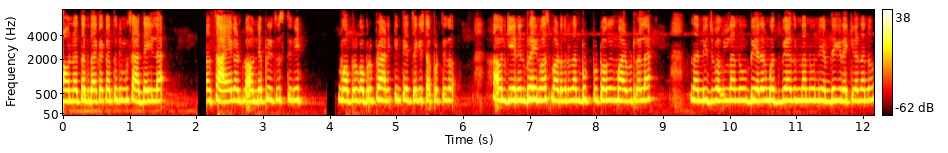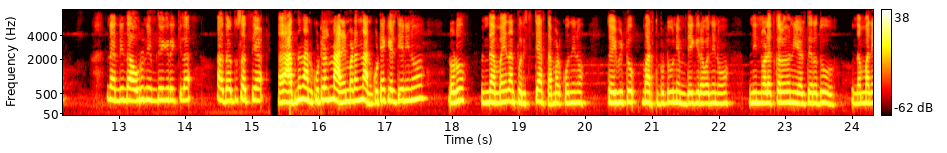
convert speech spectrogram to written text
ಅವನ್ನ ತೆಗ್ದಾಕಂತೂ ನಿಮ್ಗೆ ಸಾಧ್ಯ ಇಲ್ಲ. ನಾನು ಸಹಾಯ ಗಂಟ್ಲು ಅವನ್ನೇ ಪ್ರೀತಿಸ್ತೀನಿ. ಒಬ್ರಿಗೊಬ್ರು ಪ್ರಾಣಕ್ಕಿಂತ ಹೆಚ್ಚಾಗಿ ಇಷ್ಟಪಡ್ತಿದ್ದು. ಅವ್ನಿಗೆ ಏನೇನು ಬ್ರೈನ್ ವಾಶ್ ಮಾಡಿದ್ರು ನಾನು ಬಿಟ್ಬಿಟ್ಟು ಹೋಗಿ ಮಾಡಿಬಿಟ್ರಲ್ಲ. ನಾನು ನಿಜವಾಗ್ಲೂ ನಾನು ಬೇರೆ ಮದುವೆ ಆದ್ರೂ ನಾನು ನೆಮ್ಮದಿಗಿರಕ್ಕಿಲ್ಲ ನಾನು. ನನ್ನಿಂದ ಅವರು ನೆಮ್ಮದಿಯಾಗಿರಕ್ಕಿಲ್ಲ ಅದಂತೂ ಸತ್ಯ. ಅದನ್ನ ನಾನು ಕೂಟೆ ನಾನೇನು ಮಾಡೋಣ? ನಾನು ಕೊಟ್ಟೆ ಕೇಳ್ತೀಯ ನೀನು? ನೋಡು, ನಿಂದ ಅಮ್ಮ ನನ್ನ ಪರಿಸ್ಥಿತಿ ಅರ್ಥ ಮಾಡ್ಕೊ ನೀನು. ದಯವಿಟ್ಟು ಮರ್ತುಬಿಟ್ಟು ನೆಮ್ಮದಿಯಾಗಿರವ ನೀನು. ನಿನ್ನೊಳದ ಕಾಲ ನಾನು ಹೇಳ್ತಿರೋದು ನಮ್ಮ ಮನೆ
